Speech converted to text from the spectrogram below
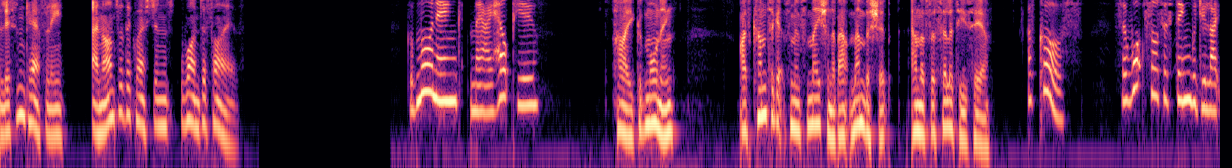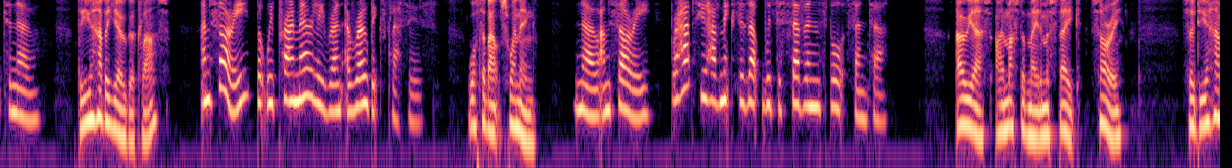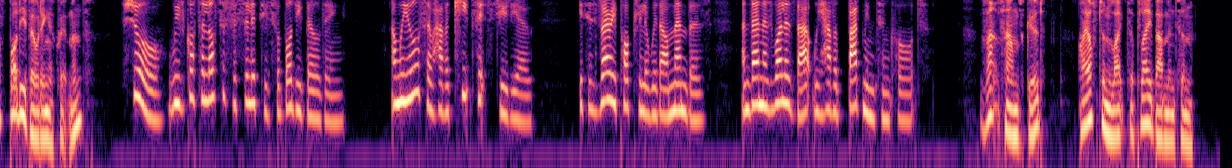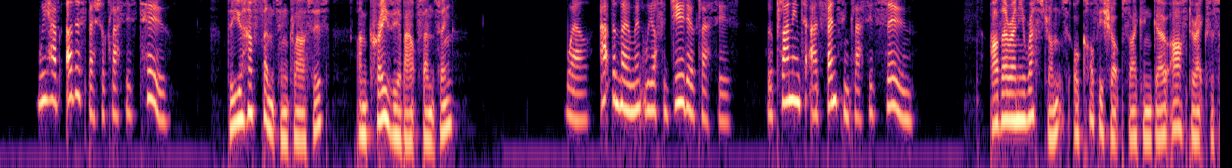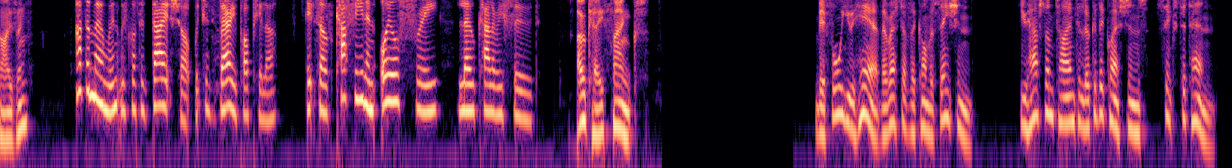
Listen carefully and answer the questions 1 to 5. Good morning. May I help you? Hi, good morning. I've come to get some information about membership and the facilities here. Of course. So what sort of thing would you like to know? Do you have a yoga class? I'm sorry, but we primarily run aerobics classes. What about swimming? No, I'm sorry. Perhaps you have mixed us up with the Seven Sports Centre. Oh yes, I must have made a mistake. Sorry. So do you have bodybuilding equipment? Sure, we've got a lot of facilities for bodybuilding. And we also have a Keep Fit studio. It is very popular with our members. And then as well as that, we have a badminton court. That sounds good. I often like to play badminton. We have other special classes too. Do you have fencing classes? I'm crazy about fencing. Well, at the moment we offer judo classes. We're planning to add fencing classes soon. Are there any restaurants or coffee shops I can go after exercising? At the moment, we've got a diet shop which is very popular. It sells caffeine and oil free, low calorie food. OK, thanks. Before you hear the rest of the conversation, you have some time to look at the questions 6 to 10.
